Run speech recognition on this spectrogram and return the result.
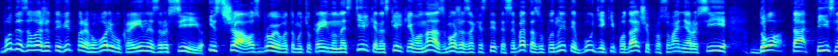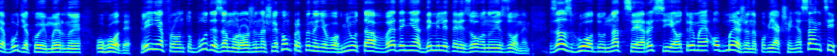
буде залежати від переговорів України з Росією. І США озброюватимуть Україну настільки, наскільки вона зможе захистити себе та зупинити будь-які подальші просування Росії до та після будь-якої мирної угоди. Лінія фронту буде заморожена шляхом припинення вогню та введення демілітаризованої зони. За згоду на це Росія отримає обмежене пом'якшення санкцій,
